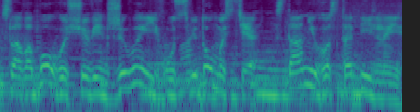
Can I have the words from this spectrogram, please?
Слава Богу, що він живий у свідомості. Стан його стабільний.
